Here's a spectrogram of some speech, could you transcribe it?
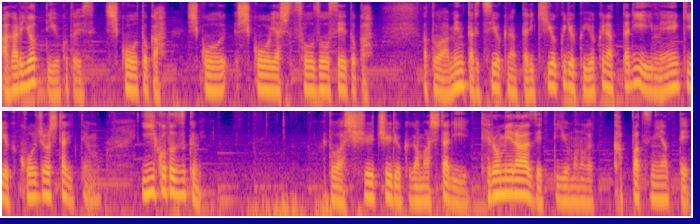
上がるよっていうことです。思考とか思考思考や創造性とかあとはメンタル強くなったり記憶力良くなったり免疫力向上したりっていうのもいいことずくめ。あとは集中力が増したりテロメラーゼっていうものが活発になって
